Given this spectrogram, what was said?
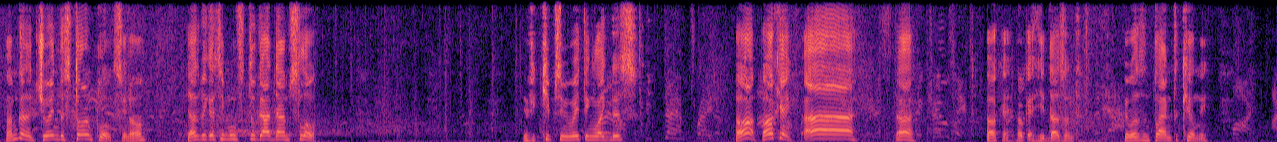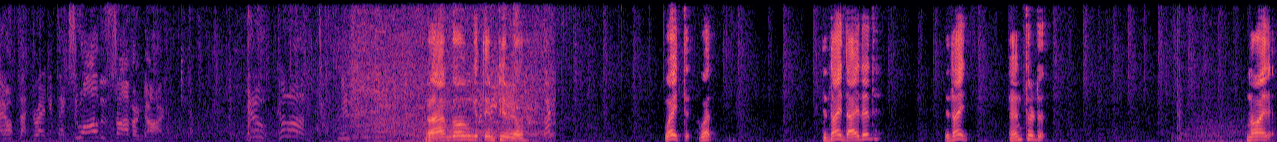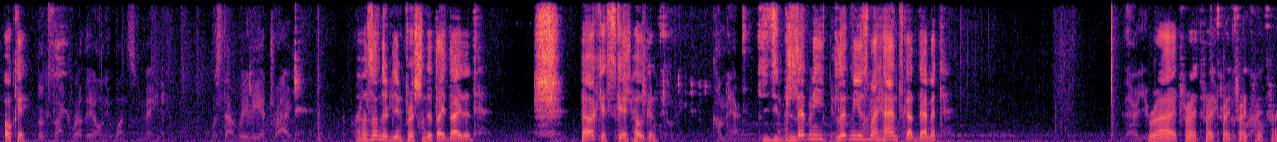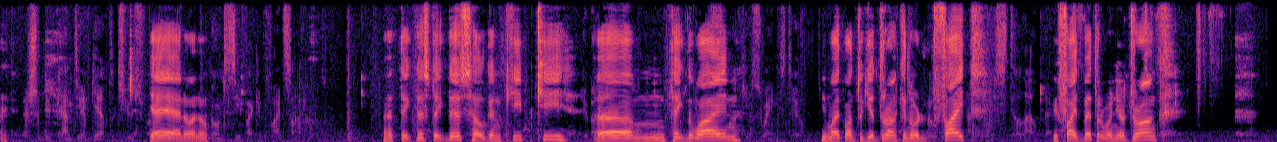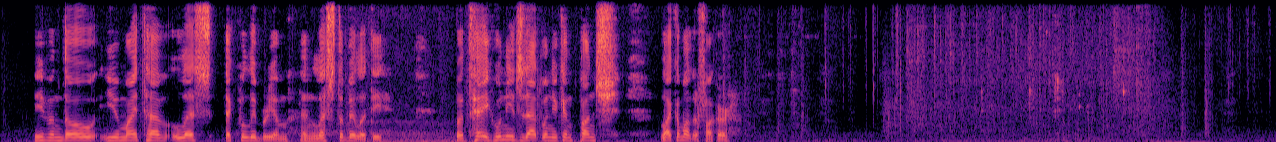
I'm gonna join the Stormcloaks, you know? Just because he moves too goddamn slow. If he keeps me waiting like this. Oh, okay. Ah. ah. Okay, okay. He doesn't. He wasn't planning to kill me. On! I'm going with the Imperial. Wait, what? Did I die dead? Did I enter the... No, I... Okay. Looks like we're the only ones who made it. Was that really a dragon? I was under the impression that I died dead. Okay, escape Helgen. Come here. Let me let me use my hands, goddammit. There you Right, right, right, right, right, right, right. There should be plenty of gear to choose from. Yeah, yeah, I know, I know. I'm going to see if I can find something. Uh, take this, take this, Helgen keep key. Um, take the wine. You might want to get drunk in order to fight. You fight better when you're drunk. Even though you might have less equilibrium and less stability. But hey, who needs that when you can punch like a motherfucker?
